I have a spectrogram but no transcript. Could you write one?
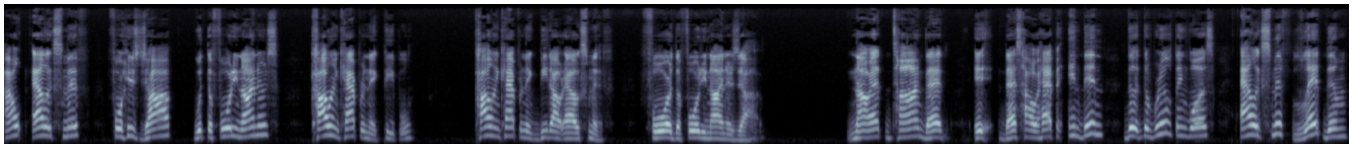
out Alex Smith for his job with the 49ers? Colin Kaepernick, people. Colin Kaepernick beat out Alex Smith for the 49ers job. Now at the time that it that's how it happened. And then the the real thing was Alex Smith led them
